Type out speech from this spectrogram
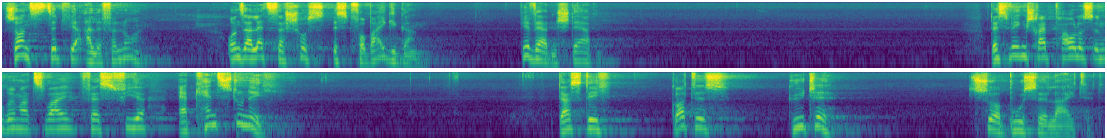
Sonst sind wir alle verloren. Unser letzter Schuss ist vorbeigegangen. Wir werden sterben. Deswegen schreibt Paulus in Römer 2, Vers 4, erkennst du nicht, dass dich Gottes Güte zur Buße leitet?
